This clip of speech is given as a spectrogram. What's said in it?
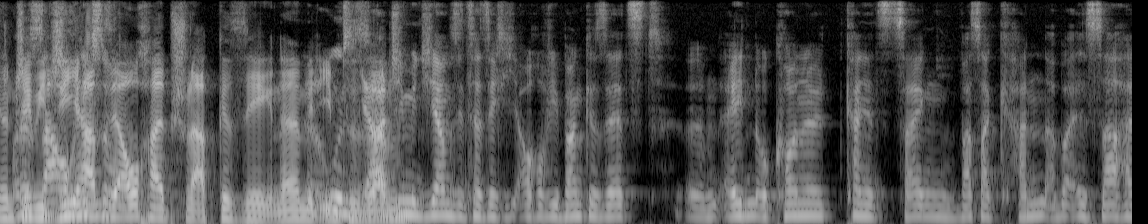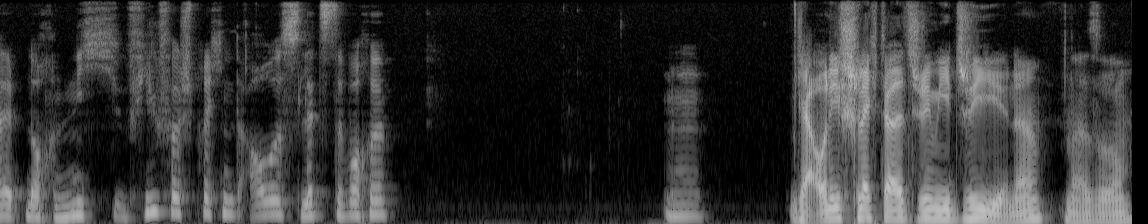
und Jimmy G haben so sie auch halb schon abgesägt, ne, mit ihm zusammen. Ja, Jimmy G haben sie tatsächlich auch auf die Bank gesetzt. Ähm, Aiden O'Connell kann jetzt zeigen, was er kann, aber es sah halt noch nicht vielversprechend aus letzte Woche. Mhm. Ja, auch nicht schlechter als Jimmy G, ne? Also.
